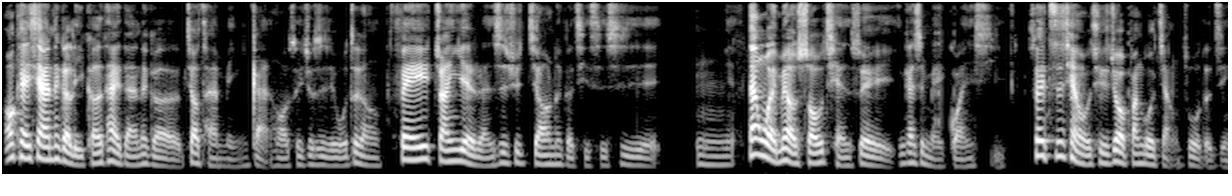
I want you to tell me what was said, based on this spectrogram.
OK，现在那个理科太太那个教材敏感哦，所以就是我这种非专业人士去教那个，其实是嗯，但我也没有收钱，所以应该是没关系。所以之前我其实就有办过讲座的经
